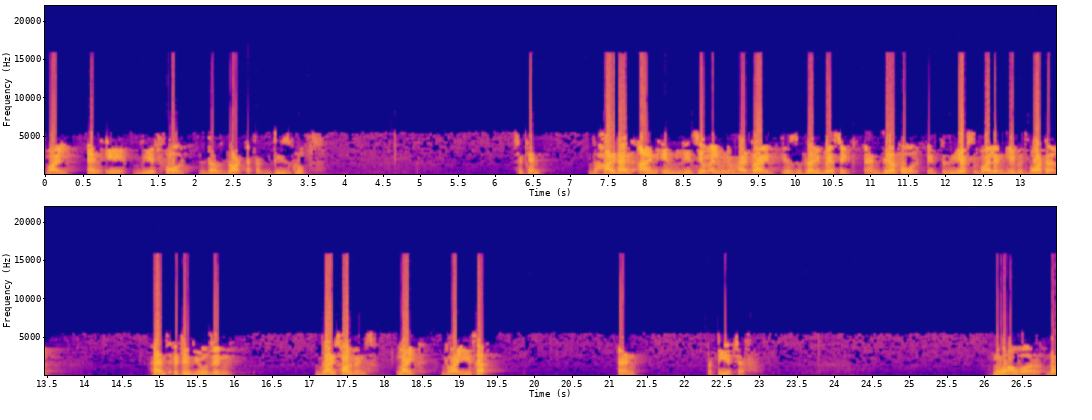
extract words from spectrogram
while NaBH4 does not affect these groups. Second, the hydride ion in lithium aluminum hydride is very basic and therefore it reacts violently with water. Hence, it is used in dry solvents like dry ether and the THF. Moreover, the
